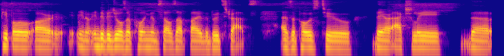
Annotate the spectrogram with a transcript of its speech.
people are you know individuals are pulling themselves up by the bootstraps as opposed to they are actually the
